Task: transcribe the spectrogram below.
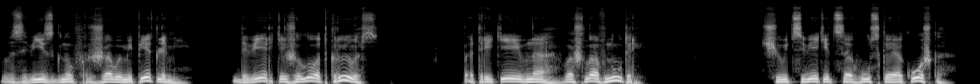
Взвизгнув ржавыми петлями, дверь тяжело открылась. Патрикеевна вошла внутрь. Чуть светится узкое окошко,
